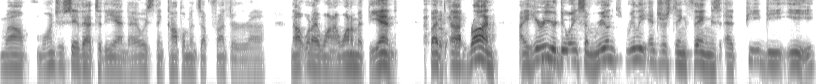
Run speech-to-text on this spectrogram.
Well, why don't you save that to the end? I always think compliments up front are uh, not what I want. I want them at the end. But uh, Ron, I hear mm-hmm. you're doing some real, really interesting things at PDE.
